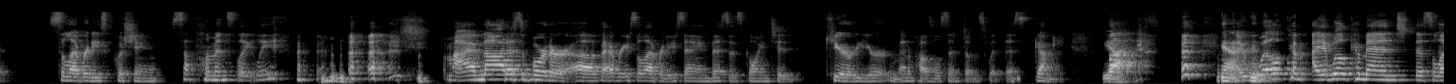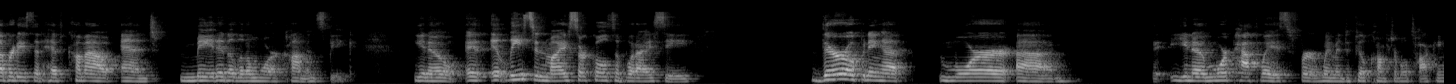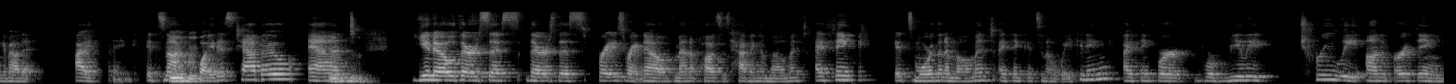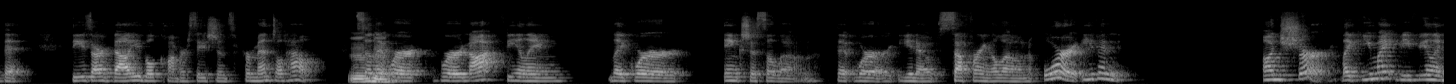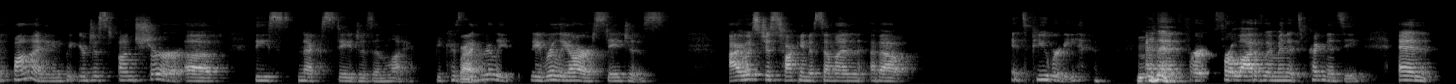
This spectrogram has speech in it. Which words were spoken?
celebrities pushing supplements lately. I'm not a supporter of every celebrity saying this is going to cure your menopausal symptoms with this gummy. Yeah. But yeah. I will com- I will commend the celebrities that have come out and made it a little more common speak. You know, it, at least in my circles of what I see, they're opening up more um, you know, more pathways for women to feel comfortable talking about it I think it's not mm-hmm. quite as taboo. And mm-hmm. you know, there's this there's this phrase right now of menopause is having a moment. I think it's more than a moment. I think it's an awakening. I think we're we're really truly unearthing that these are valuable conversations for mental health mm-hmm. so that mm-hmm. we're we're not feeling like we're anxious alone that we're you know suffering alone or even unsure. Like you might be feeling fine, but you're just unsure of these next stages in life because right. they really they really are stages. I was just talking to someone about it's puberty. and then for for a lot of women it's pregnancy. And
